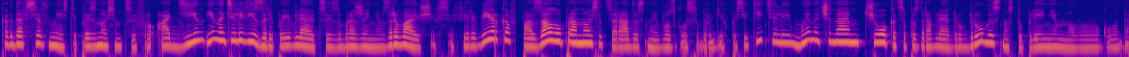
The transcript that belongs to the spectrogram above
когда все вместе произносим цифру 1 и на телевизоре появляются изображения взрывающихся фейерверков, по залу проносятся радостные возгласы других посетителей, мы начинаем чокаться, поздравляя друг друга с наступлением Нового года.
